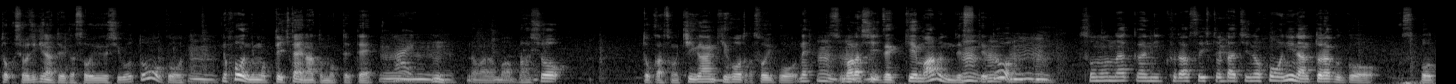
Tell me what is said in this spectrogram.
と正直なというかそういう仕事をこう、うん。の方に持っていきたいなと思ってて、うん。はい。うん、だからまあ場所とかその祈願気泡とかそういうこうね、うん。素晴らしい絶景もあるんですけど、うん。うん。うん。その中に暮らす人たちの方になんとなくこうスポッ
